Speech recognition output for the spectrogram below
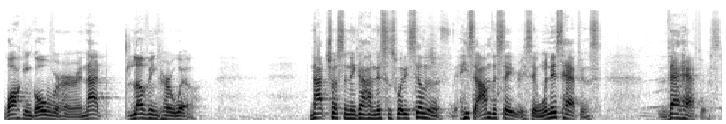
walking over her, and not loving her well. Not trusting in God. And this is what he's telling us. He said, I'm the Savior. He said, when this happens, that happens.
